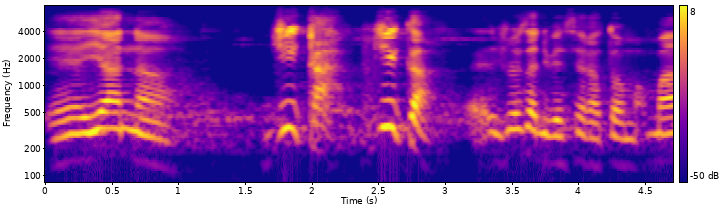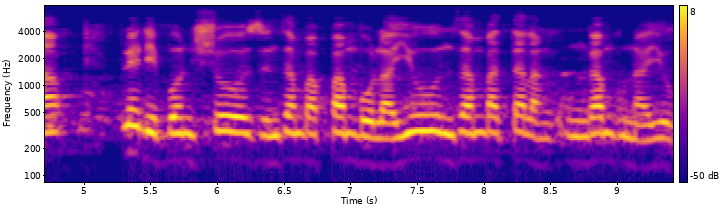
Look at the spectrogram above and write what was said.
Eh, Yana, Jika, Jika, eh, joyeux anniversaire à toi, maman. Plein de bonnes choses. Nzamba pambola yo, Nzamba tala ngambu na yo.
